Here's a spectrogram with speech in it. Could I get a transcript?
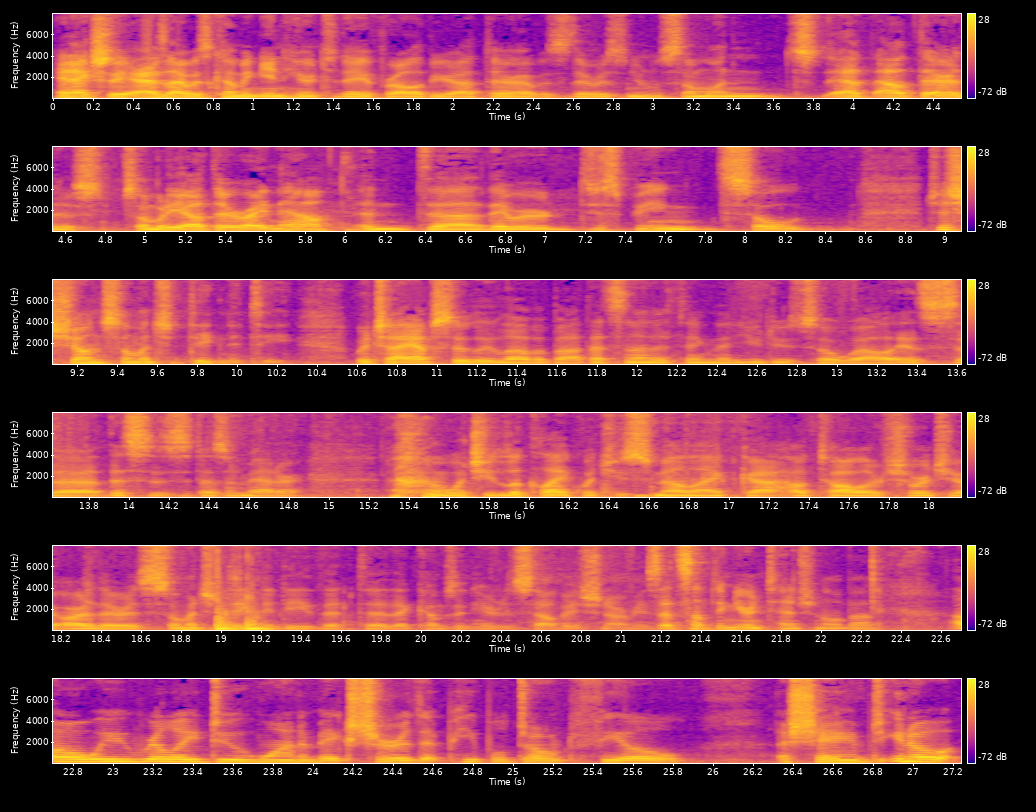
And actually, as I was coming in here today, for all of you out there, I was there was you know someone out, there. There's somebody out there right now, and uh, they were just being so, just shown so much dignity, which I absolutely love about. That's another thing that you do so well. Is uh, this is doesn't matter what you look like, what you smell like, uh, how tall or short you are. There is so much dignity that uh, that comes in here to Salvation Army. Is that something you're intentional about? Oh, we really do want to make sure that people don't feel ashamed. You know,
